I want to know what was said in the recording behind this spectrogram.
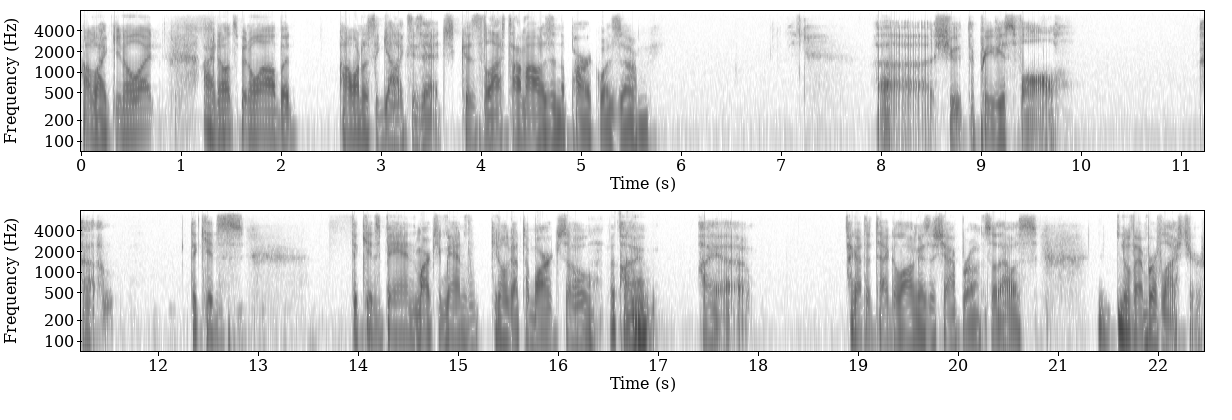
I'm like, you know what? I know it's been a while, but I want to see Galaxy's Edge because the last time I was in the park was um uh shoot the previous fall. Um, the kids, the kids band, marching band, you know, got to march, so That's I, cool. I uh, I got to tag along as a chaperone, so that was November of last year.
